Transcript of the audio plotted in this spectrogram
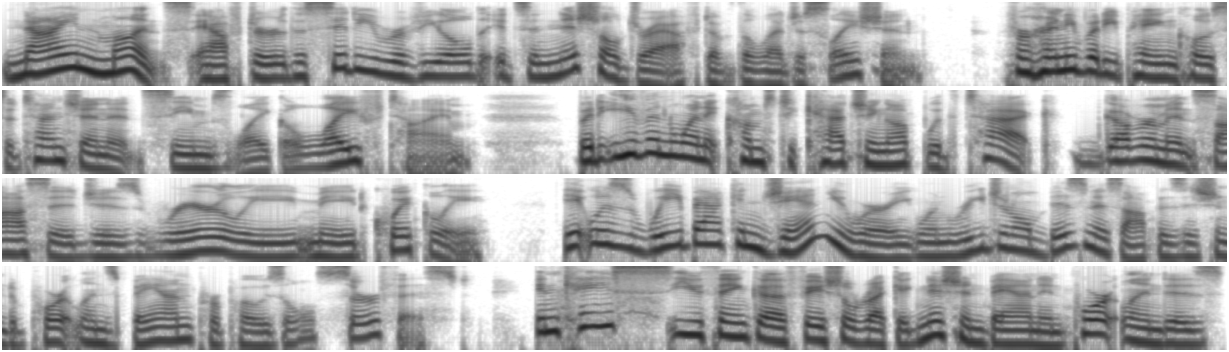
nine months after the city revealed its initial draft of the legislation. For anybody paying close attention, it seems like a lifetime. But even when it comes to catching up with tech, government sausage is rarely made quickly. It was way back in January when regional business opposition to Portland's ban proposal surfaced. In case you think a facial recognition ban in Portland is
